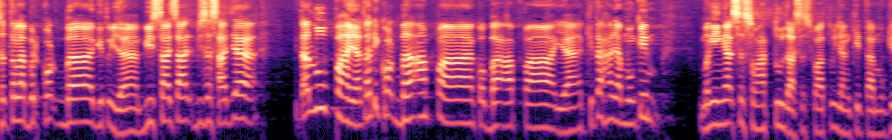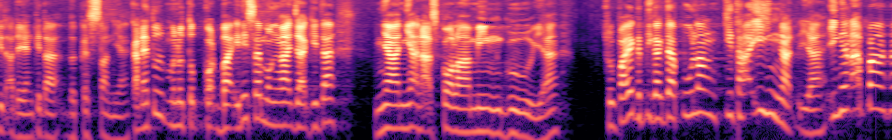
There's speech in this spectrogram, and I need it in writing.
setelah berkhotbah gitu ya, bisa bisa saja kita lupa ya, tadi khotbah apa, khotbah apa ya. Kita hanya mungkin mengingat sesuatu lah, sesuatu yang kita mungkin ada yang kita berkesan ya. Karena itu menutup khotbah ini saya mengajak kita nyanyi anak sekolah minggu ya. Supaya ketika kita pulang kita ingat ya. Ingat apa?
